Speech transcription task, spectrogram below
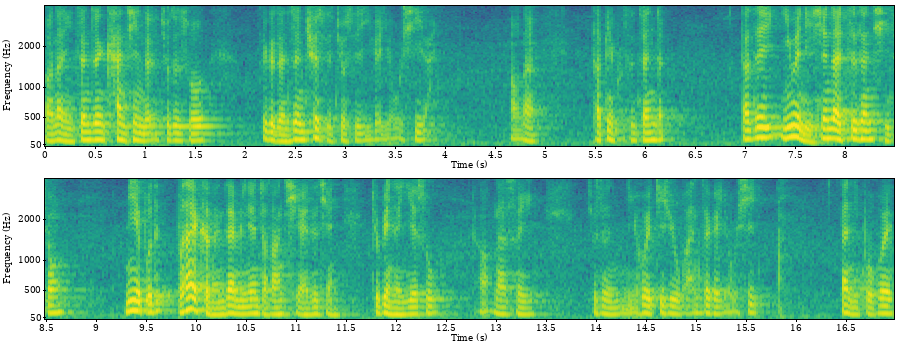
哦，那你真正看清的，就是说，这个人生确实就是一个游戏啊，好，那它并不是真的，但是因为你现在置身其中，你也不不太可能在明天早上起来之前就变成耶稣，好，那所以就是你会继续玩这个游戏，但你不会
